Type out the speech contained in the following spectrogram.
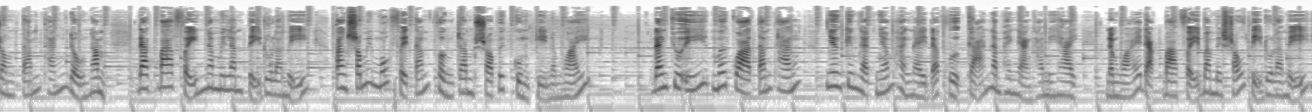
trong 8 tháng đầu năm đạt 3,55 tỷ đô la Mỹ, tăng 61,8% so với cùng kỳ năm ngoái. Đáng chú ý, mới qua 8 tháng, nhưng kim ngạch nhóm hàng này đã vượt cả năm 2022, năm ngoái đạt 3,36 tỷ đô la Mỹ.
